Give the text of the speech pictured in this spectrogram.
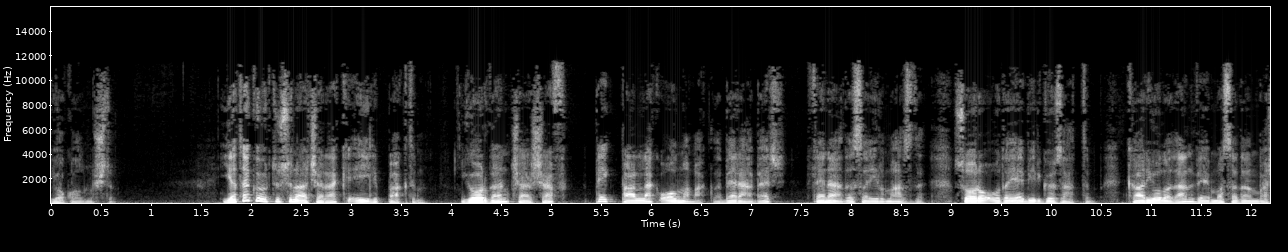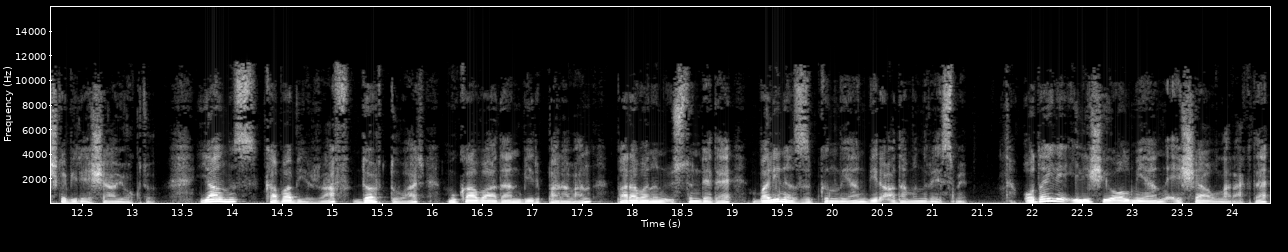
yok olmuştu. Yatak örtüsünü açarak eğilip baktım. Yorgan çarşaf pek parlak olmamakla beraber fena da sayılmazdı. Sonra odaya bir göz attım. Karyoladan ve masadan başka bir eşya yoktu. Yalnız kaba bir raf, dört duvar, mukavvadan bir paravan, paravanın üstünde de balina zıpkınlayan bir adamın resmi. Oda ile ilişiği olmayan eşya olarak da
